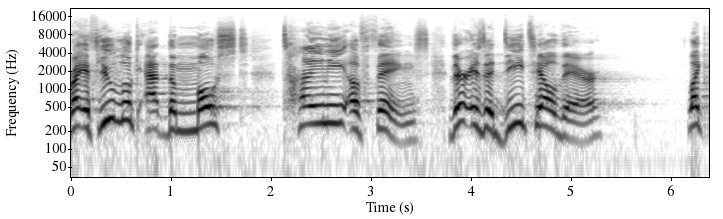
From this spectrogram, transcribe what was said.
Right? If you look at the most tiny of things, there is a detail there. Like,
